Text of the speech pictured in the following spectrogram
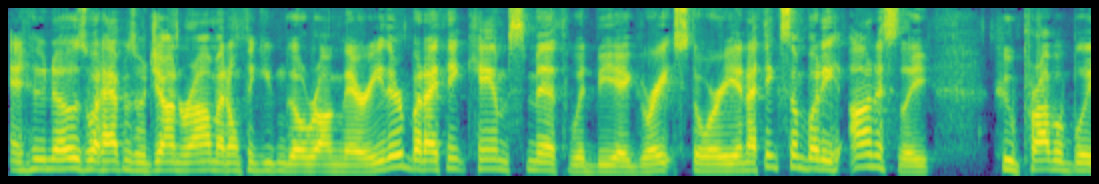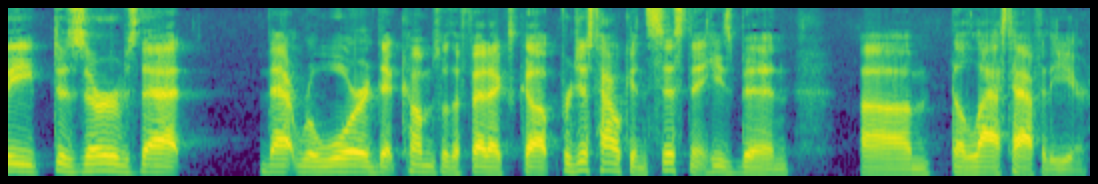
and who knows what happens with Jon Rahm? I don't think you can go wrong there either. But I think Cam Smith would be a great story, and I think somebody honestly who probably deserves that that reward that comes with a FedEx Cup for just how consistent he's been um, the last half of the year.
